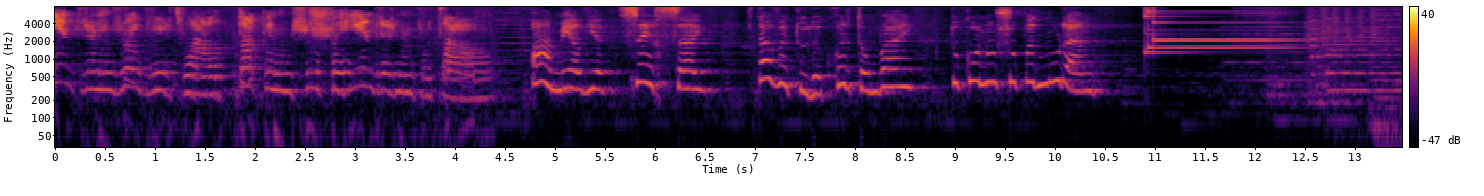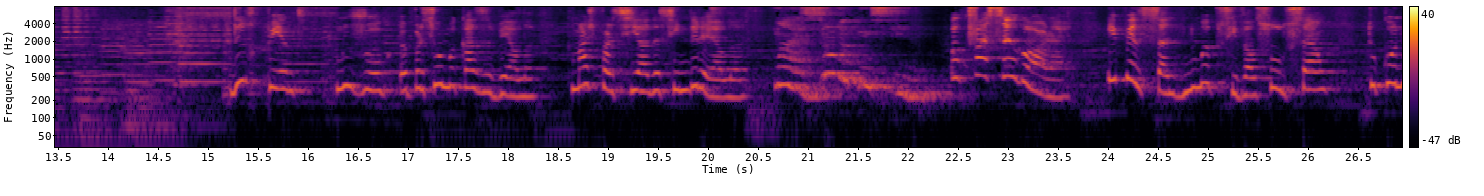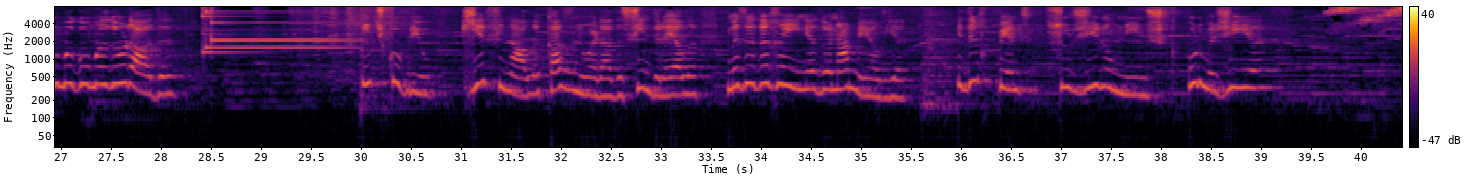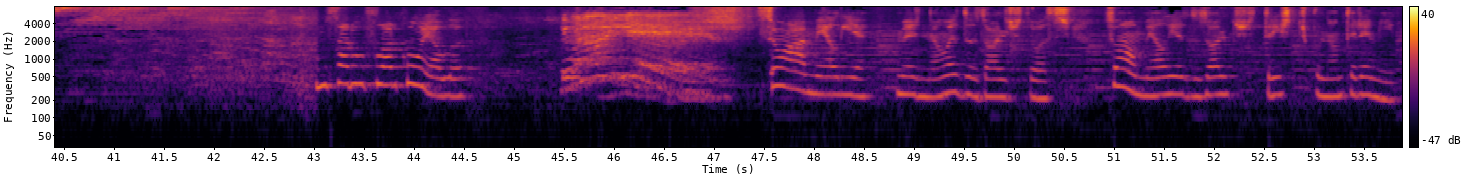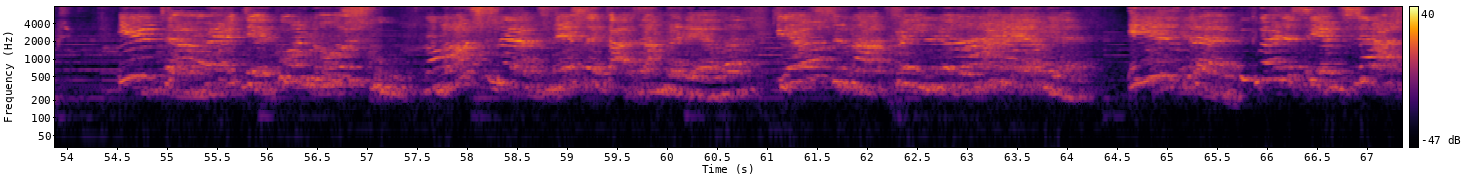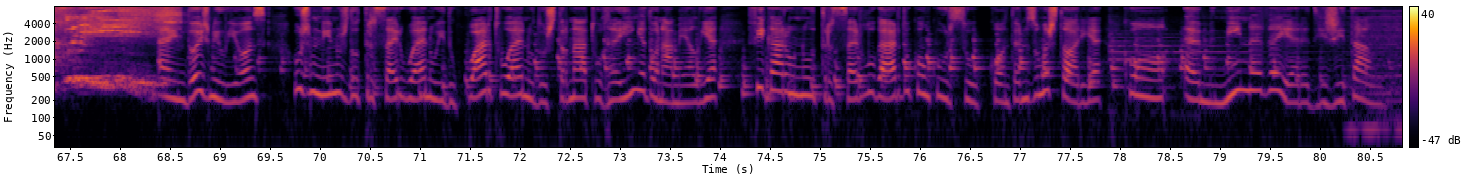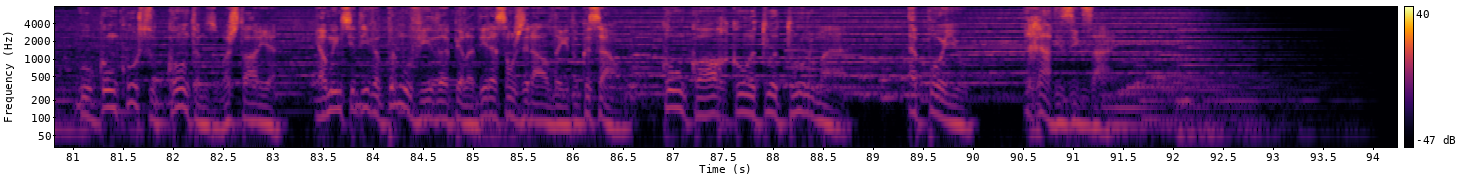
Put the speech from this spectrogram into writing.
Entra no jogo virtual, toca num chupa e entras num portal. A Amélia, sem receio, estava tudo a correr tão bem, tocou num chupa de morango. De repente, no jogo apareceu uma casa bela que mais parecia a da Cinderela. Mais uma conhecida. O que faço agora? E pensando numa possível solução, tocou numa goma dourada. E descobriu que afinal a casa não era a da Cinderela, mas a da rainha Dona Amélia. E de repente surgiram meninos que, por magia, começaram a falar com ela. Sou a Amélia, mas não a dos olhos doces. Sou a Amélia dos olhos tristes por não ter amigos. Então vem Para sempre serás feliz. Em 2011, os meninos do terceiro ano e do quarto ano do externato Rainha Dona Amélia ficaram no terceiro lugar do concurso Conta-nos uma História com A Menina da Era Digital. O concurso Conta-nos uma História é uma iniciativa promovida pela Direção-Geral da Educação. Concorre com a tua turma. Apoio Rádio Zigzag.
